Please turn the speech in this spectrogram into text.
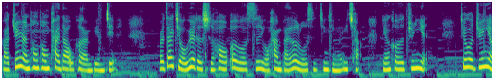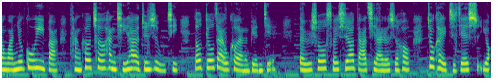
把军人通通派到乌克兰边界。而在九月的时候，俄罗斯有和白俄罗斯进行了一场联合的军演，结果军演完就故意把坦克车和其他的军事武器都丢在乌克兰的边界，等于说随时要打起来的时候就可以直接使用。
